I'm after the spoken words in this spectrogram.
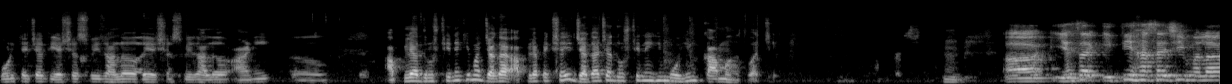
कोण त्याच्यात यशस्वी झालं अयशस्वी झालं? आणि आपल्या दृष्टीने किंवा जगा आपल्यापेक्षाही जगाच्या दृष्टीने ही मोहीम का महत्वाची आहे? याचा इतिहासाची मला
